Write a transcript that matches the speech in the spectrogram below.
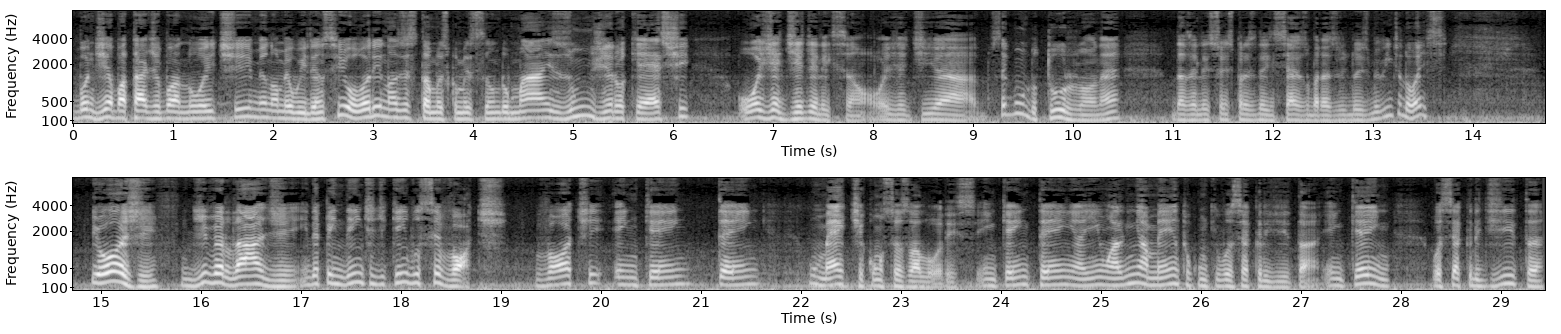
Bom dia, boa tarde, boa noite. Meu nome é William Fiore. Nós estamos começando mais um Gerocast. Hoje é dia de eleição. Hoje é dia do segundo turno, né, das eleições presidenciais do Brasil de 2022. E hoje, de verdade, independente de quem você vote, vote em quem tem um match com os seus valores, em quem tem aí um alinhamento com o que você acredita, em quem você acredita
